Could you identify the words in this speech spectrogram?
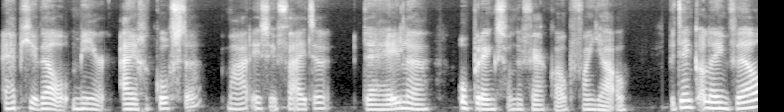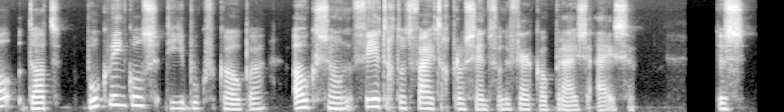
heb je wel meer eigen kosten, maar is in feite de hele opbrengst van de verkoop van jou. Bedenk alleen wel dat boekwinkels die je boek verkopen ook zo'n 40 tot 50 procent van de verkoopprijzen eisen. Dus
